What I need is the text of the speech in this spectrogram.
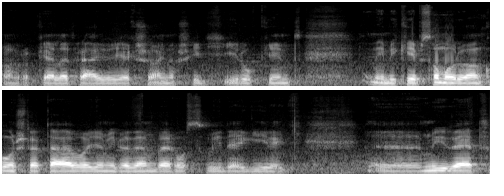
Arra kellett rájöjjek sajnos így íróként, némiképp szomorúan konstatálva, hogy amíg az ember hosszú ideig ír egy művet,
